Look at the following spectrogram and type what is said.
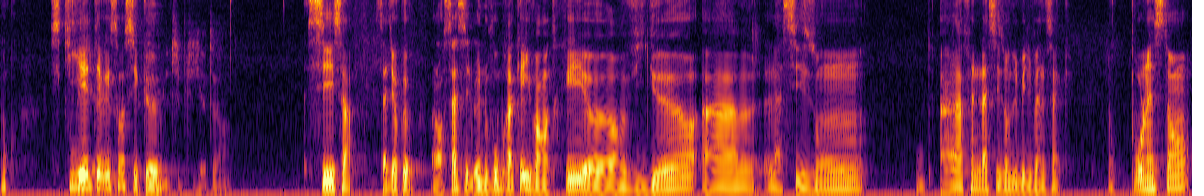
Donc, ce qui est intéressant, c'est que... Multiplicateur. C'est ça. C'est-à-dire que, alors ça, c'est le nouveau braquet, il va entrer euh, en vigueur à la fin de la saison 2025. Donc pour l'instant,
